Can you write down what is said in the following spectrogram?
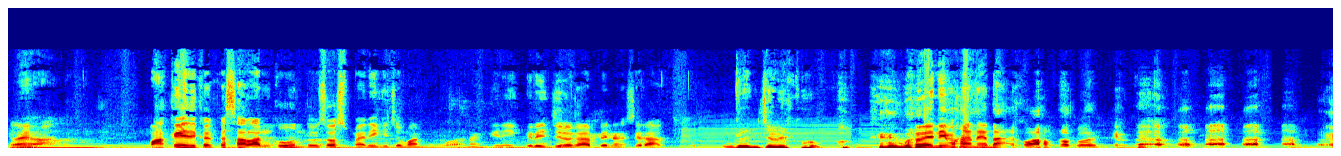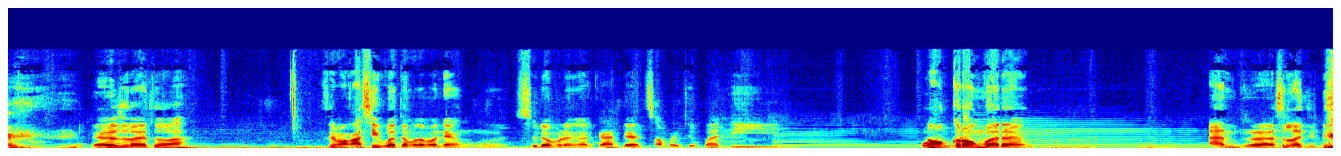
Nah, pakai kekesalanku untuk sosmed ini cuman nang gini gerinjel kabeh nang sirahku. Gerinjel iku. Boleh ini mana tak aku upload loh. ya setelah itu lah. Terima kasih buat teman-teman yang sudah mendengarkan dan sampai jumpa di nongkrong bareng Andra selanjutnya.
